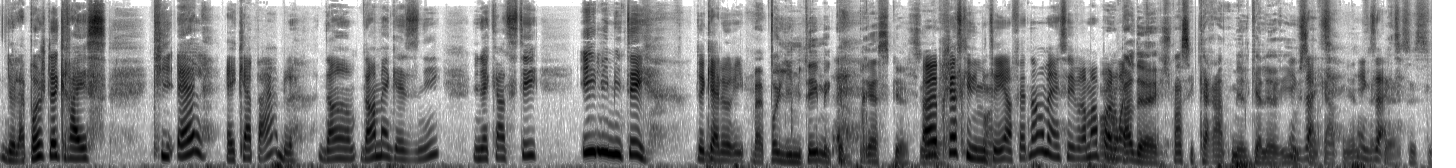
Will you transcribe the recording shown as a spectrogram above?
de, la poche de graisse, qui, elle, est capable d'emmagasiner une quantité illimitée de calories. Ben, pas illimité, mais que presque. Euh, presque illimité, en fait. Non, mais c'est vraiment pas on loin. parle de, je pense, c'est 40 000 calories Exact, ou 50 000. Fait exact. c'est-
